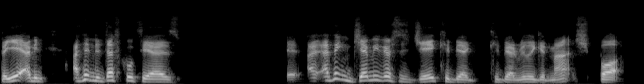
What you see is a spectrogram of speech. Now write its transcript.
but yeah, I mean, I think the difficulty is, I, I think Jimmy versus Jey could be a could be a really good match, but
